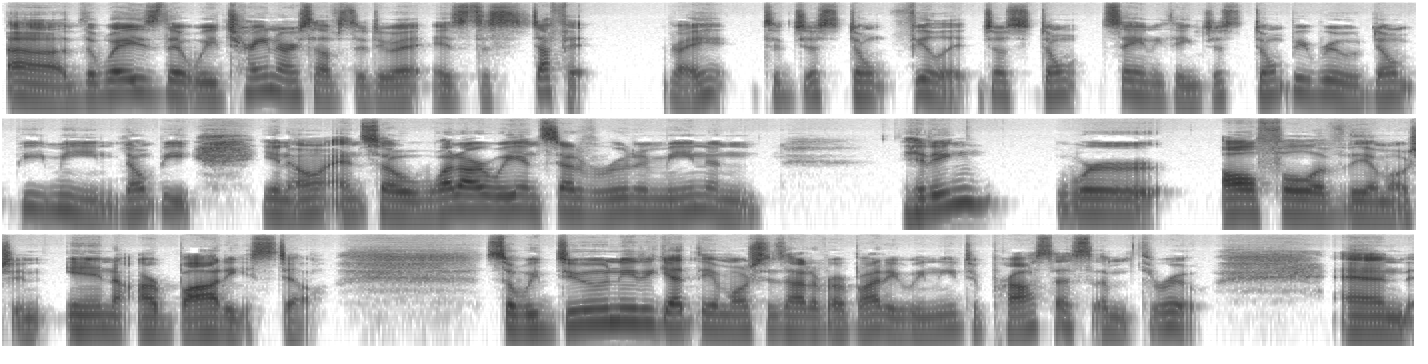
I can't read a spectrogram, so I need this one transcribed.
uh the ways that we train ourselves to do it is to stuff it right? To just don't feel it. Just don't say anything. Just don't be rude. Don't be mean. Don't be, you know. And so, what are we instead of rude and mean and hitting? We're all full of the emotion in our body still. So, we do need to get the emotions out of our body. We need to process them through. And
